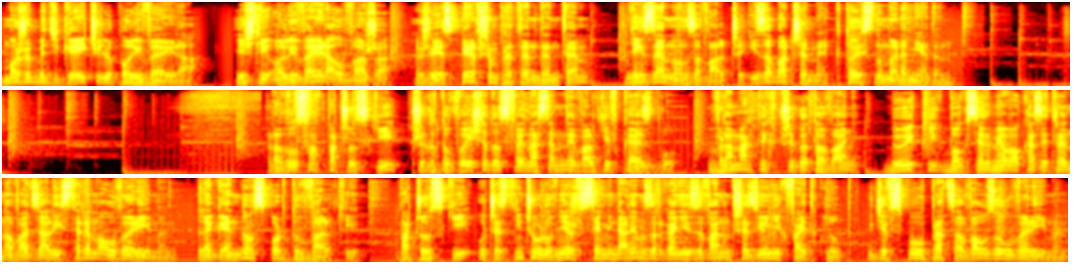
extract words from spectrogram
Może być Gaethje lub Oliveira. Jeśli Oliveira uważa, że jest pierwszym pretendentem, niech ze mną zawalczy i zobaczymy, kto jest numerem jeden. Radosław Paczuski przygotowuje się do swojej następnej walki w KSW. W ramach tych przygotowań były kickboxer miał okazję trenować z Alisterem Overeemem, legendą sportów walki. Paczuski uczestniczył również w seminarium zorganizowanym przez Unique Fight Club, gdzie współpracował z Overeemem.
